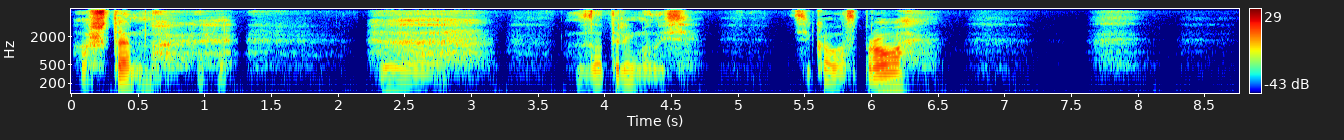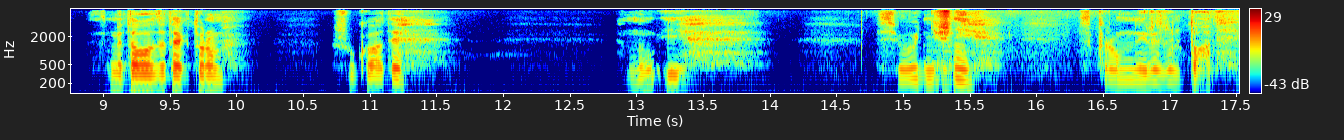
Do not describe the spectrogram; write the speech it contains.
аж темно. Затримались. Цікава справа. З металодетектором шукати. Ну і сьогоднішній скромний результат.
